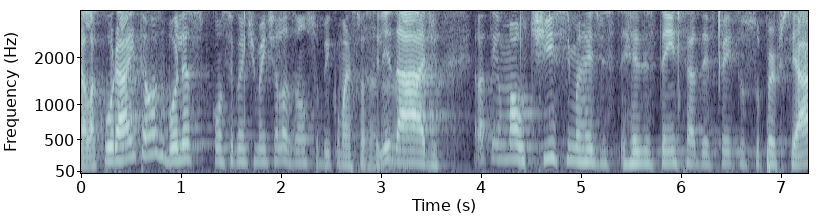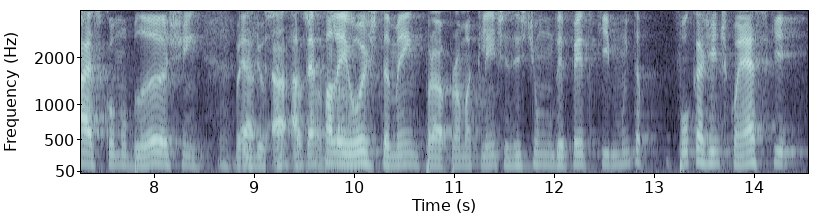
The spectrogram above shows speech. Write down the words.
ela curar, então as bolhas consequentemente elas vão subir com mais facilidade. Ela tem uma altíssima resist- resistência a defeitos superficiais como blushing. Um brilho É, a- até falei hoje também para uma cliente, existe um defeito que muita pouca gente conhece que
